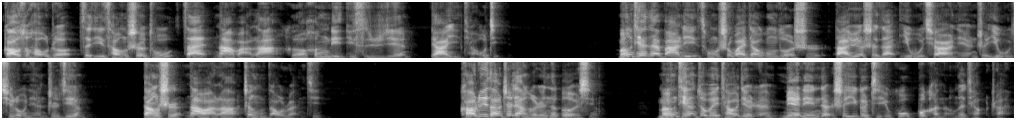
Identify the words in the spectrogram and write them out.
告诉后者自己曾试图在纳瓦拉和亨利·迪斯之间加以调解。蒙恬在巴黎从事外交工作时，大约是在1572年至1576年之间，当时纳瓦拉正遭软禁。考虑到这两个人的个性，蒙恬作为调解人面临的是一个几乎不可能的挑战。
